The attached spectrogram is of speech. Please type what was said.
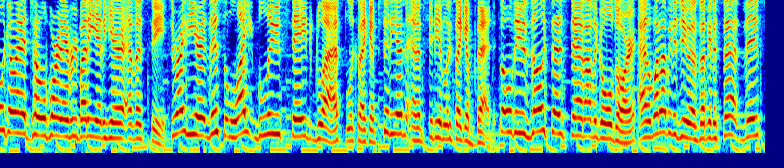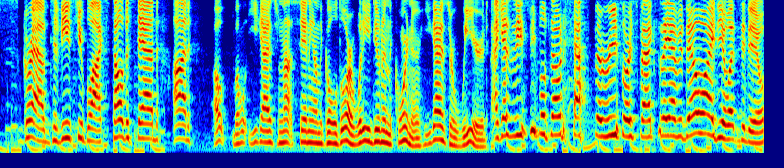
we'll go ahead teleport everybody in here, and let's see. So right here, this light blue stained glass looks like obsidian, and obsidian looks like a bed. So we'll do Zelk says stand on the gold door, and what I'm gonna do is I'm gonna set this ground to these two blocks, tell him to stand on Oh, well, you guys are not standing on the gold door. What are you doing in the corner? You guys are weird. I guess these people don't have the resource pack, so they have no idea what to do.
